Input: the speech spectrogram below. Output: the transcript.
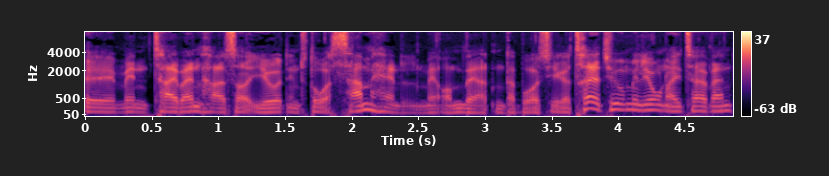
Øh, men Taiwan har så i øvrigt en stor samhandel med omverdenen. Der bor cirka 23 millioner i Taiwan,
